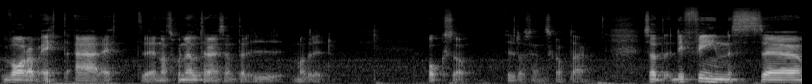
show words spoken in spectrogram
varav ett är ett Eh, nationellt träningscenter i Madrid. Också idrottsvetenskap där. Så att det finns Eh,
